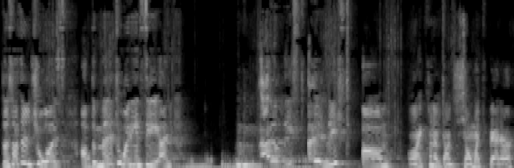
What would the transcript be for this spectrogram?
the southern shores of the Mediterranean Sea and mm, at least at least um I could have done so much better.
